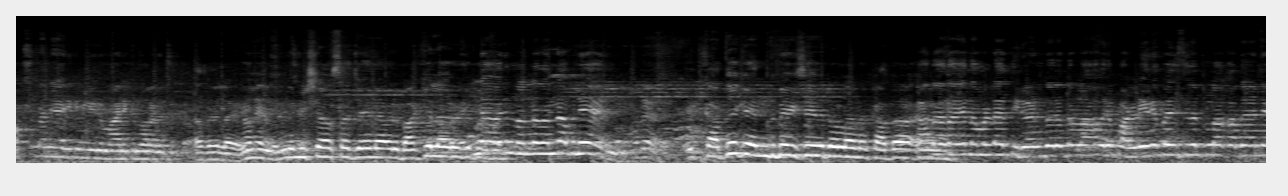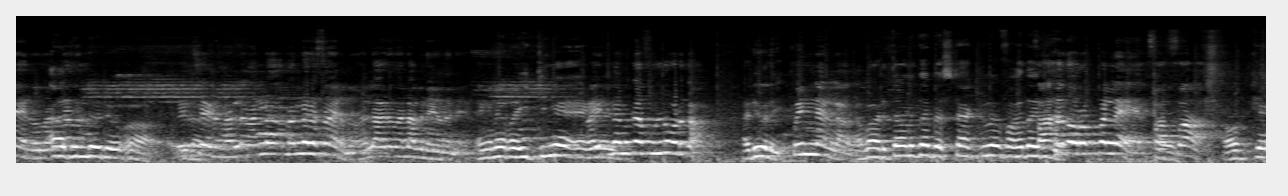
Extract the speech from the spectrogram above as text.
ഓപ്ഷൻ തന്നെയായിരിക്കും ഈ ഒരു മാലിക് എന്ന് പറയുന്ന ചിത്രം. നിമിഷ സജയൻ അവർ ബാക്കി എല്ലാവരും നല്ല നല്ല അഭിനയമായിരുന്നു. അതെ അതെ. ഈ കഥയൊക്കെ എന്ത് ബേസ് ചെയ്തിട്ടുള്ളതാണ്? കഥ കഥ അതായത് നമ്മുടെ തിരുവനന്തപുരത്തുള്ള ഒരു പള്ളിയെ ബേസ് ചെയ്തിട്ടുള്ള കഥ തന്നെയായിരുന്നു. അതിന്റെ ഒരു തീർച്ചയായിട്ടും. നല്ല നല്ല നല്ല രസമായിരുന്നു. എല്ലാവരും നല്ല അഭിനയം തന്നെ. എങ്ങനെ റേറ്റിംഗ് റേറ്റ് നമുക്ക് ഫുള്ള് കൊടുക്കാം. അടിപൊളി. പിന്നല്ല അപ്പൊ അടുത്ത തവണത്തെ ബെസ്റ്റ് ആക്ടർ ഫഹദ് ഫഹദ് ഉറപ്പല്ലേ? ഓക്കെ.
